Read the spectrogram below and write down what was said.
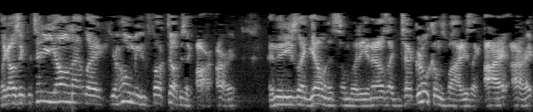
Like I was like, pretend you're yelling at like your homie who fucked up. He's like, all right, all right. And then he's like yelling at somebody, and then I was like, pretend a girl comes by, and he's like, all right, all right.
